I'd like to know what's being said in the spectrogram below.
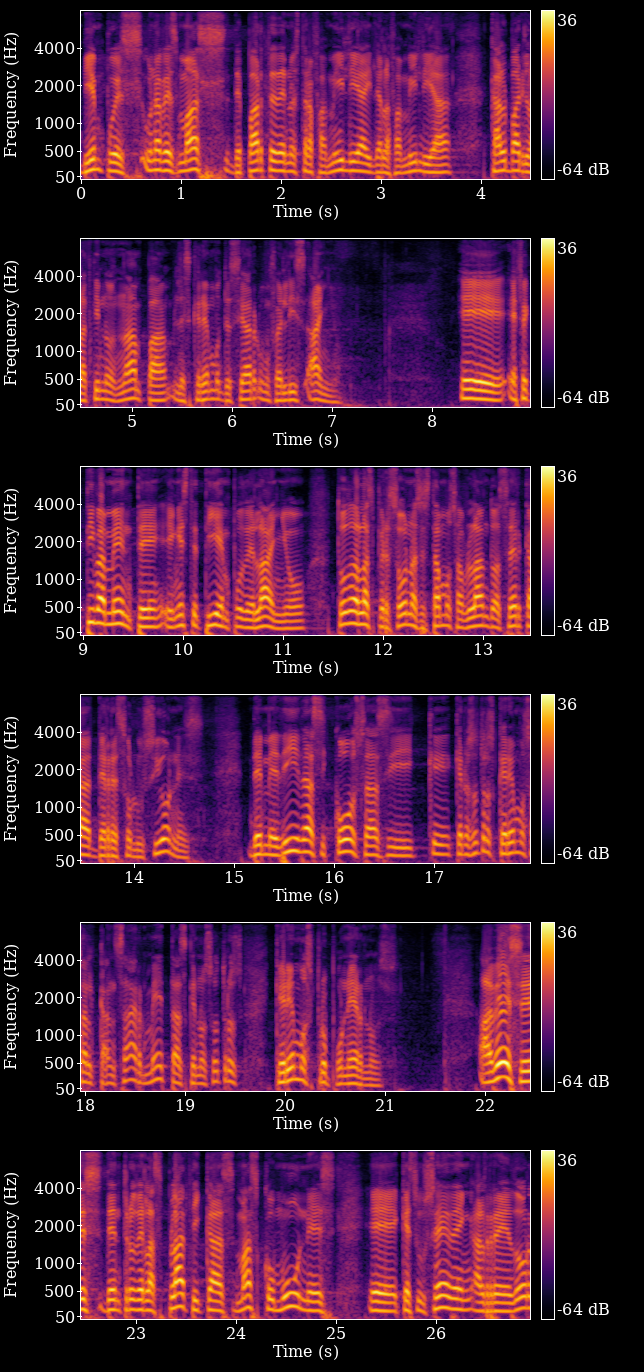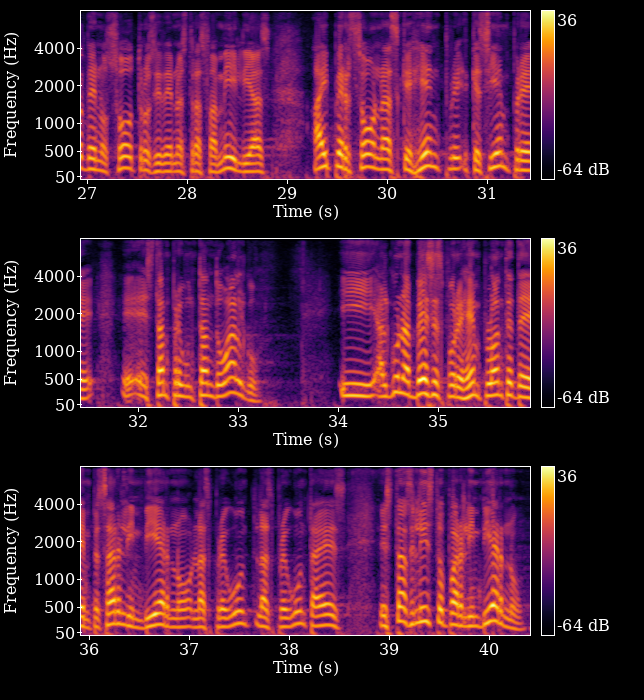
Bien, pues una vez más, de parte de nuestra familia y de la familia Calvary Latinos Nampa, les queremos desear un feliz año. Eh, efectivamente, en este tiempo del año, todas las personas estamos hablando acerca de resoluciones, de medidas y cosas y que nosotros queremos alcanzar, metas que nosotros queremos proponernos. A veces, dentro de las pláticas más comunes eh, que suceden alrededor de nosotros y de nuestras familias, hay personas que, siempre eh, están preguntando algo. Y algunas veces, por ejemplo, antes de empezar el invierno, las, las preguntas es, ¿estás listo para el invierno?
